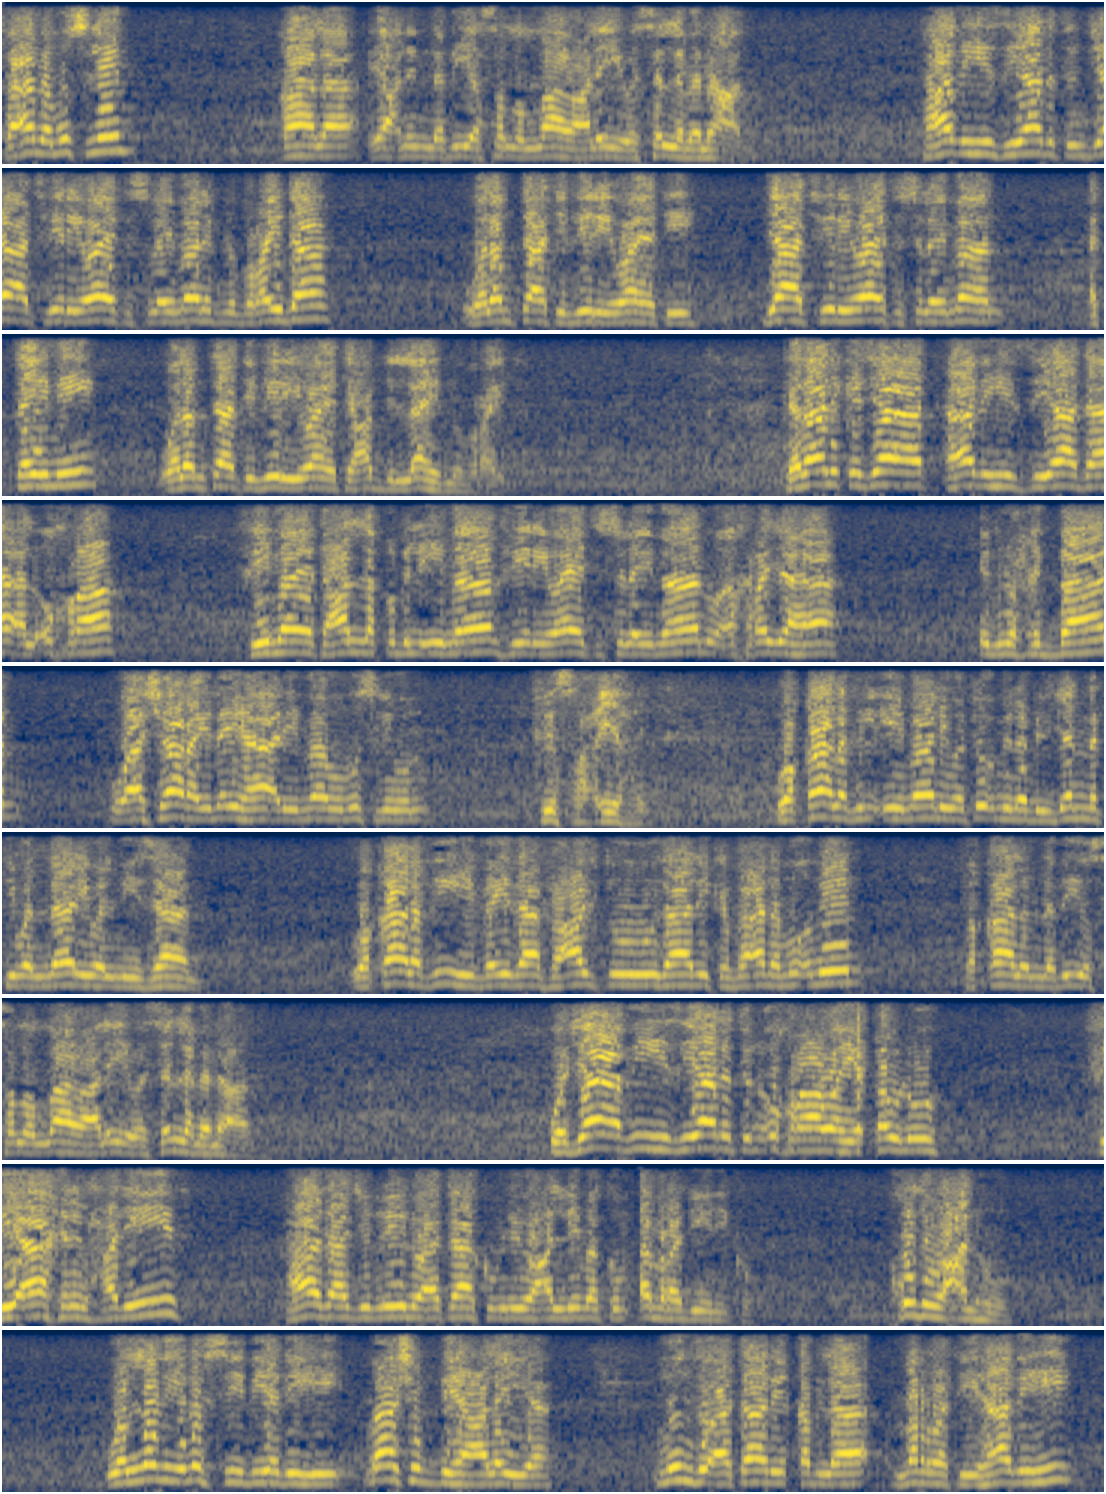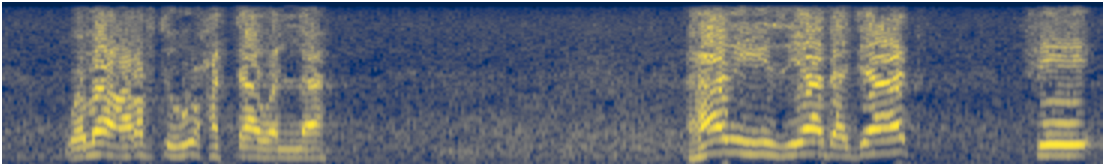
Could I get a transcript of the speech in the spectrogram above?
فأنا مسلم قال يعني النبي صلى الله عليه وسلم نعم. هذه زيادة جاءت في رواية سليمان بن بريدة ولم تأتي في رواية جاءت في رواية سليمان التيمي ولم تأتي في رواية عبد الله بن بريدة. كذلك جاءت هذه الزيادة الأخرى فيما يتعلق بالإيمان في رواية سليمان وأخرجها ابن حبان وأشار إليها الإمام مسلم في صحيحه وقال في الإيمان وتؤمن بالجنة والنار والميزان وقال فيه فإذا فعلت ذلك فأنا مؤمن فقال النبي صلى الله عليه وسلم نعم. وجاء فيه زيادة أخرى وهي قوله في آخر الحديث هذا جبريل أتاكم ليعلمكم أمر دينكم خذوا عنه. والذي نفسي بيده ما شبه علي منذ أتاني قبل مرتي هذه وما عرفته حتى ولى هذه زيادة جاءت في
